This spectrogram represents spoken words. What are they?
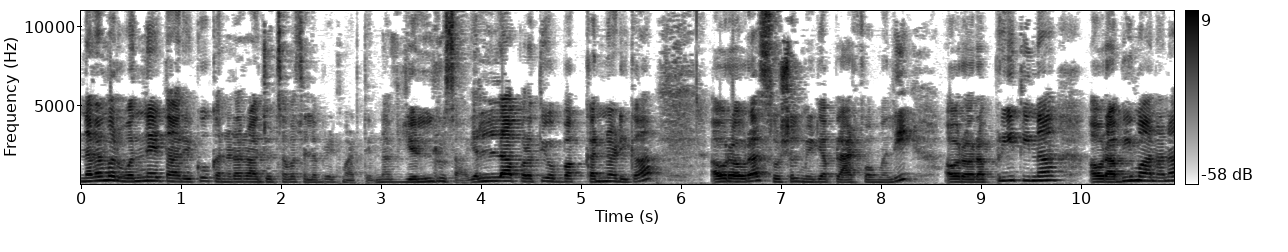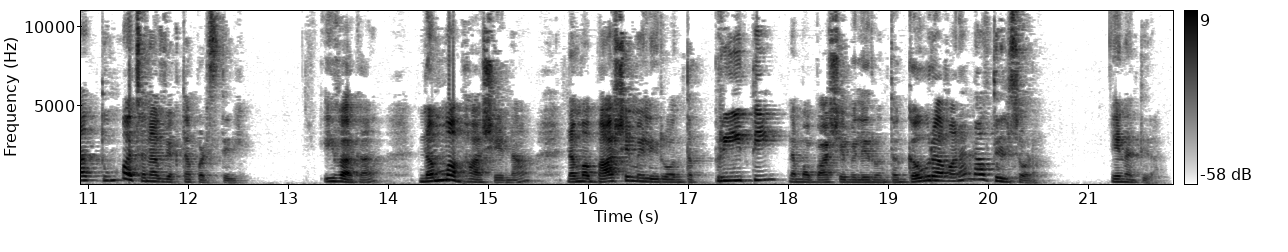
ನವೆಂಬರ್ ಒಂದನೇ ತಾರೀಕು ಕನ್ನಡ ರಾಜ್ಯೋತ್ಸವ ಸೆಲೆಬ್ರೇಟ್ ಮಾಡ್ತೀವಿ. ನಾವ್ ಎಲ್ರು ಸಹ, ಎಲ್ಲ ಪ್ರತಿಯೊಬ್ಬ ಕನ್ನಡಿಗ ಅವರವರ ಸೋಷಿಯಲ್ ಮೀಡಿಯಾ ಪ್ಲಾಟ್ಫಾರ್ಮ್ ಅಲ್ಲಿ ಅವರವರ ಪ್ರೀತಿನ, ಅವರ ಅಭಿಮಾನನ ತುಂಬಾ ಚೆನ್ನಾಗಿ ವ್ಯಕ್ತಪಡಿಸ್ತೀವಿ. ಇವಾಗ ನಮ್ಮ ಭಾಷೆನ, ನಮ್ಮ ಭಾಷೆ ಮೇಲೆ ಇರುವಂತ ಪ್ರೀತಿ, ನಮ್ಮ ಭಾಷೆ ಮೇಲೆ ಇರುವಂತ ಗೌರವನ ನಾವು ತಿಳಿಸೋಣ. ಏನಂತೀರಾ?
